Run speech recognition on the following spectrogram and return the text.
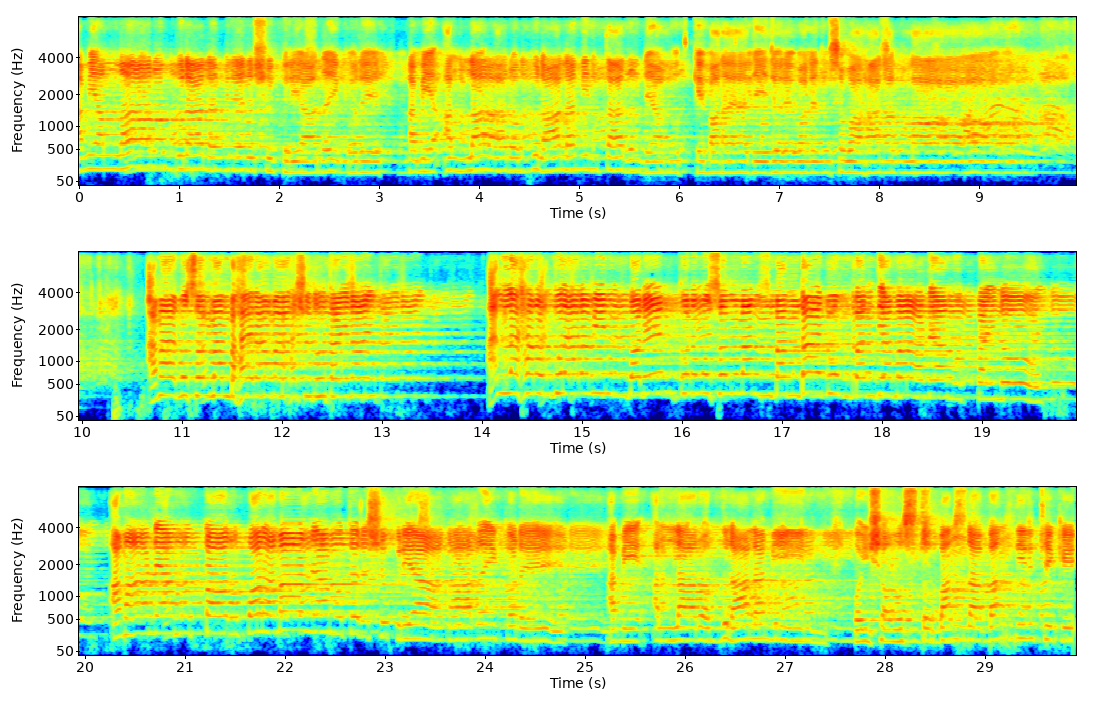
আমি আল্লাহ রব্বুল আলমিনের শুক্রিয়া আদায় করে, আমি আল্লাহ রব্বুল আলমিন তার নিয়ামতকে বাড়ায়া দিয়ে জোরে বলেন সুবাহান আমার মুসলমান ভাইরা, আমার শুধু তাই নয়, আল্লাহ রব্বুল আলামিন বলেন, কোন মুসলমান বান্দা এবং বান্দি আমার নিয়ামত পাইল। আমার নিয়ামত পাওয়ার পর আমার নিয়ামতের শুক্রিয়া আদায় করে। আমি আল্লাহ রব্বুল আলামিন ওই সমস্ত বান্দা বান্দির থেকে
